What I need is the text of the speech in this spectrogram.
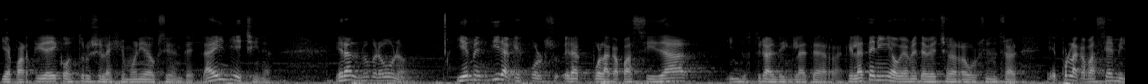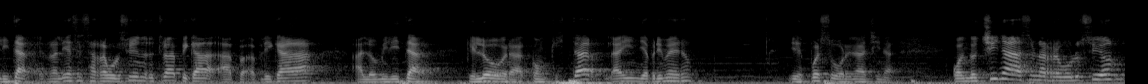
Y a partir de ahí construye la hegemonía de Occidente. La India y China. Eran los número uno. Y es mentira que es por, su- era por la capacidad industrial de Inglaterra, que la tenía, obviamente había hecho la revolución industrial, es por la capacidad militar. En realidad es esa revolución industrial aplicada, ap- aplicada a lo militar, que logra conquistar la India primero, y después subordinar a China. Cuando China hace una revolución,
